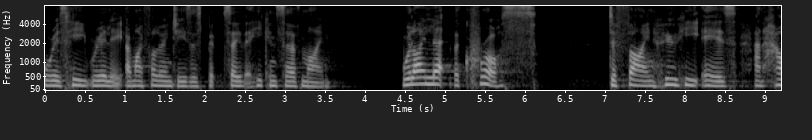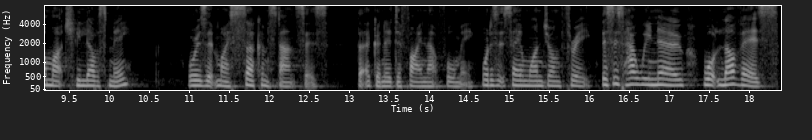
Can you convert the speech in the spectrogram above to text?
Or is he really, am I following Jesus so that he can serve mine? Will I let the cross define who he is and how much he loves me? Or is it my circumstances that are going to define that for me? What does it say in 1 John 3? This is how we know what love is.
